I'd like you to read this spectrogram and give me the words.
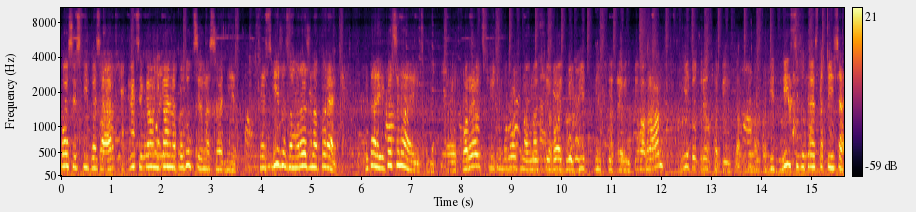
Косівський базар. Дивіться, яка унікальна продукція у нас сьогодні є. Це свіжо заморожена форель. Віталій, яка ціна її? Е, Форель свіжоморожена у нас сьогодні від 200 гривень кілограм і до 350 кілограм. Від 200 до 350.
